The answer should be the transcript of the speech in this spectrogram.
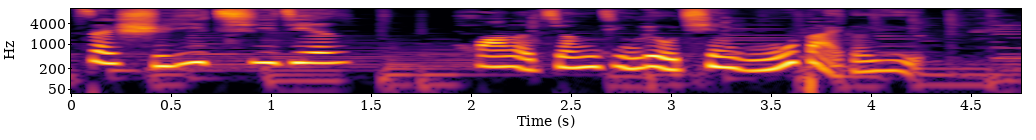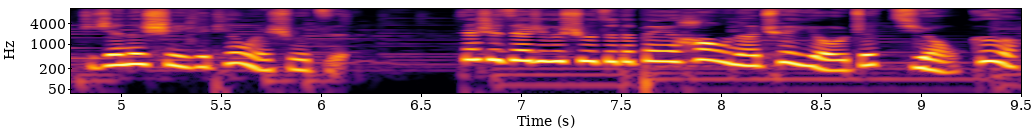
在十一期间花了将近六千五百个亿，这真的是一个天文数字。但是在这个数字的背后呢，却有着九个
